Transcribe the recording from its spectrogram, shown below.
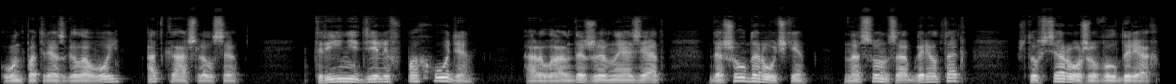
Он потряс головой, откашлялся. Три недели в походе. Орландо, жирный азиат, дошел до ручки. На солнце обгорел так, что вся рожа в волдырях,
